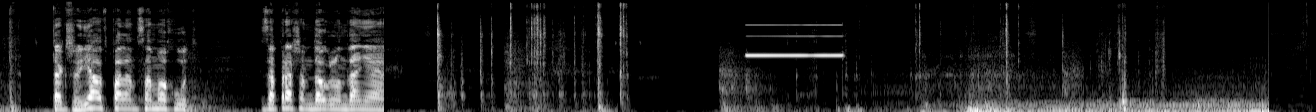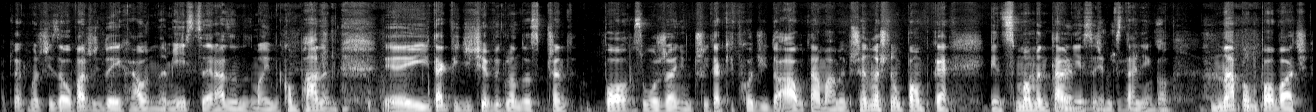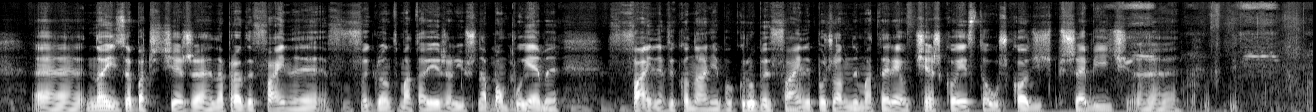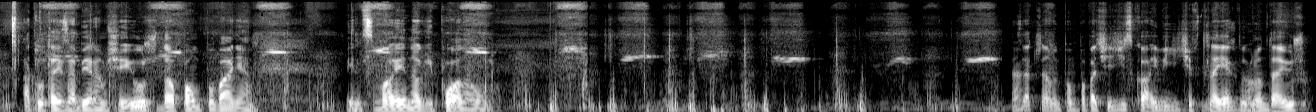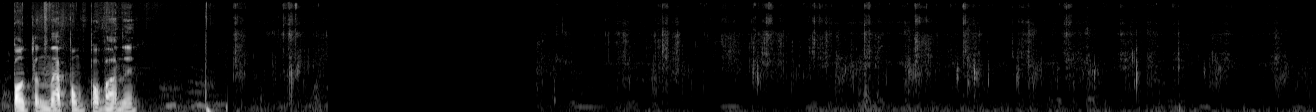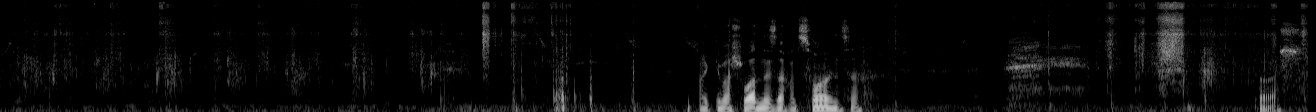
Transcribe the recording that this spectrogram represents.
Także ja odpalam samochód. Zapraszam do oglądania. A tu jak możecie zauważyć, dojechałem na miejsce razem z moim kompanem Yy, i tak widzicie wygląda sprzęt po złożeniu, czyli taki wchodzi do auta, mamy przenośną pompkę, więc momentalnie jesteśmy w stanie go napompować. E, No i zobaczycie, że naprawdę fajny wygląd ma to, jeżeli już napompujemy. Fajne wykonanie, bo gruby, fajny, porządny materiał. Ciężko jest to uszkodzić, przebić. e, A tutaj zabieram się już do pompowania więc moje nogi płoną. Zaczynamy pompować siedzisko, a i widzicie w tle, jak wygląda już ponton napompowany. Jaki masz ładny zachód słońca. Patrz.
